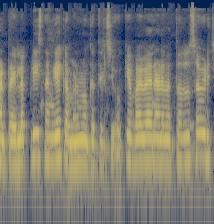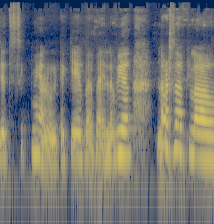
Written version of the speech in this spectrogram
ಮಾಡ್ತಾ ಇಲ್ಲ ಪ್ಲೀಸ್ ನನಗೆ ಕಮೆಂಟ್ ಮಾಡ್ಕೊ ತಿಳಿಸಿ ಓಕೆ ಬಾಯ್ ಬಾಯ್ ನಾಳೆ ಮತ್ತೊಂದು ಹೊಸ ವಿಡಿಯೋ ಸಿಗ್ತೀನಿ. Take care bye bye love you lots of love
